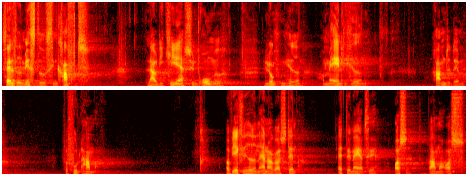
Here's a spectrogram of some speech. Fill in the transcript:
Saltet mistede sin kraft. Laudikea-syndromet, lunkenheden og maligheden, ramte dem for fuld hammer. Og virkeligheden er nok også den, at den er til også rammer os.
